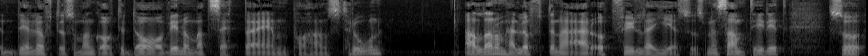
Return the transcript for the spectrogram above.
det löfte som han gav till David om att sätta en på hans tron alla de här löftena är uppfyllda i Jesus, men samtidigt så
